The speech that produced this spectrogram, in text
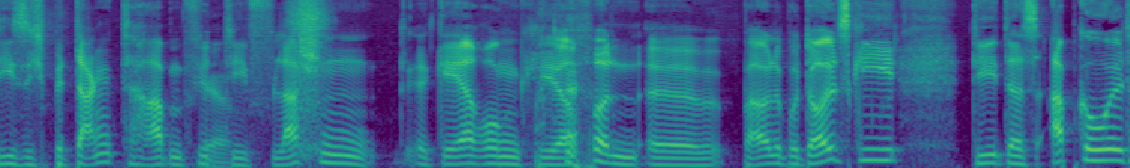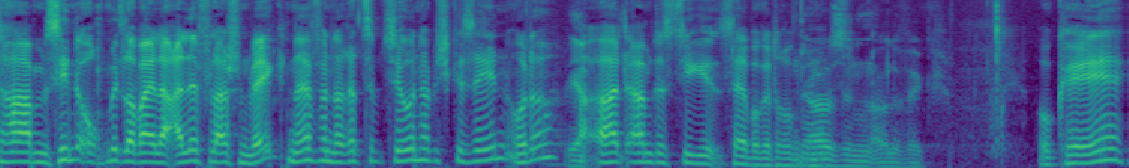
die sich bedankt haben für Ja. die Flaschengärung hier von äh, Paolo Podolski, die das abgeholt haben. Sind auch mittlerweile alle Flaschen weg, ne? Von der Rezeption habe ich gesehen, oder? Ja. Hat, haben das die selber getrunken? Ja, sind alle weg. Okay.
